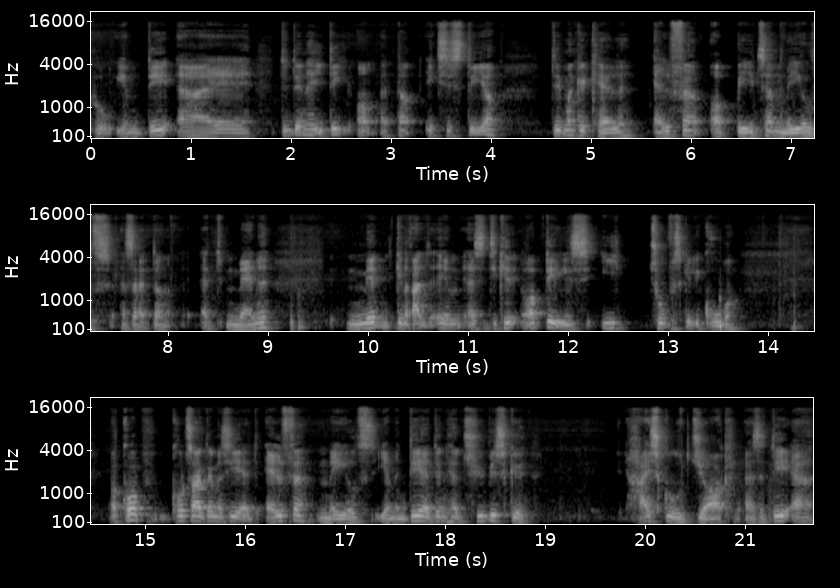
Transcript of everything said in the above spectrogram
på, jamen det er, øh, det er den her idé om, at der eksisterer det, man kan kalde alfa og beta males. Altså at, der, at mande, mænd generelt, øh, altså de kan opdeles i to forskellige grupper. Og kort, kort sagt kan man sige, at alpha males, jamen det er den her typiske high school jock. Altså det er,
